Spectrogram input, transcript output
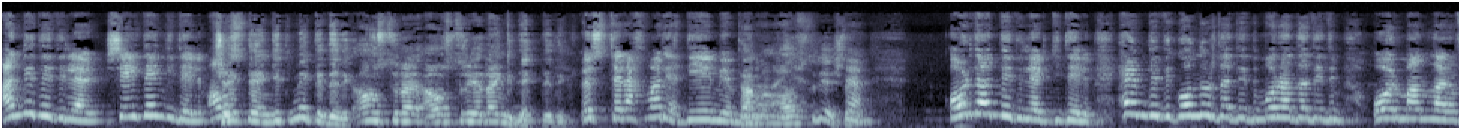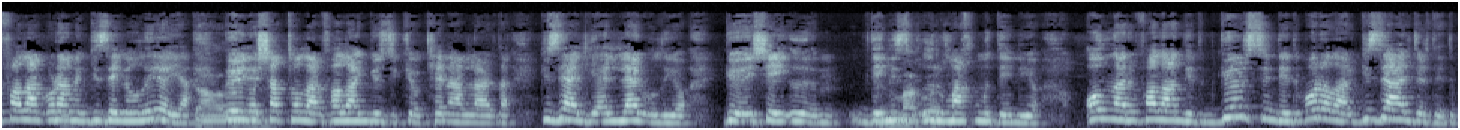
anne dediler şeyden gidelim. Avust- Çek'ten gitmek de dedik. Avusturya, Avusturya'dan gidek dedik. Österach var ya diyemiyorum ben Tamam, ona. Avusturya işte. He. Oradan dediler gidelim. Hem dedik Onur da dedim orada dedim ormanları falan oranın güzel oluyor ya. Dağlar. Böyle şatolar falan gözüküyor kenarlarda. Güzel yerler oluyor. Şey deniz Irmaklar. ırmak mı deniyor. Onları falan dedim. Görsün dedim. Oralar güzeldir dedim.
